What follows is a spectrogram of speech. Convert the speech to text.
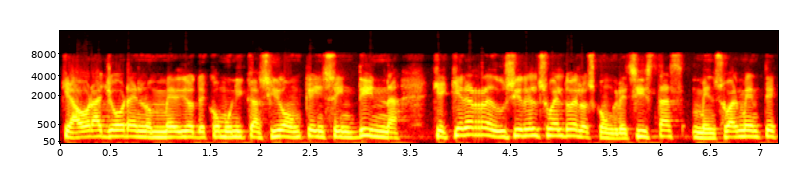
que ahora llora en los medios de comunicación, que se indigna, que quiere reducir el sueldo de los congresistas mensualmente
